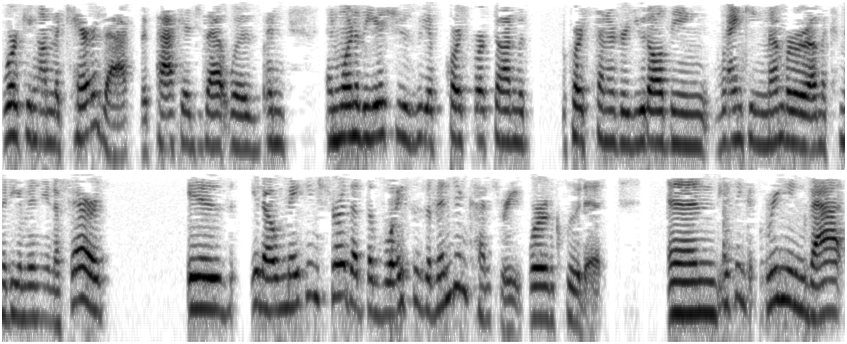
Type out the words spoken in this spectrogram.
working on the CARES Act, the package that was, and, and one of the issues we of course worked on with, of course, Senator Udall being ranking member on the Committee of Indian Affairs is, you know, making sure that the voices of Indian country were included. And I think bringing that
